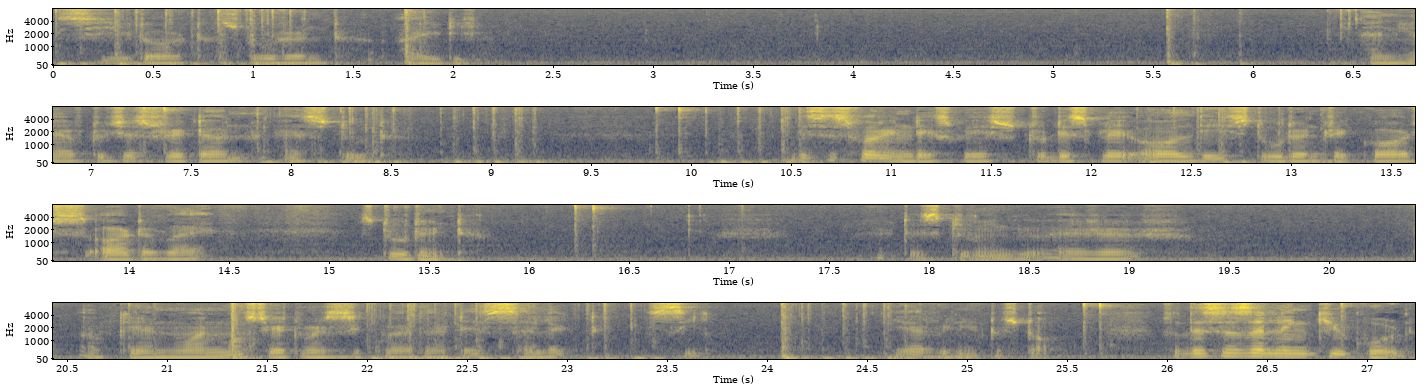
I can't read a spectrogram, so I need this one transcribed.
c dot student id and you have to just return as stud this is for index page to display all the student records order by student it is giving you error. Okay and one more statement is required that is select C. Here we need to stop. So this is a you code.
